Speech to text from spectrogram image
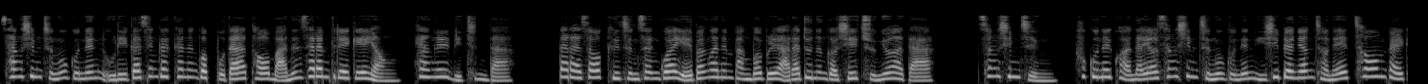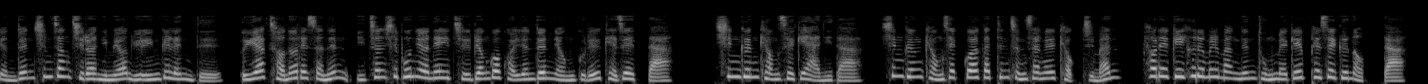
상심 증후군은 우리가 생각하는 것보다 더 많은 사람들에게 영향을 미친다. 따라서 그 증상과 예방하는 방법을 알아두는 것이 중요하다. 상심증, 후군에 관하여 상심증 후군은 20여 년 전에 처음 발견된 심장질환이며 뉴잉글랜드 의학 저널에서는 2015년에 이 질병과 관련된 연구를 게재했다. 심근경색이 아니다. 심근경색과 같은 증상을 겪지만 혈액의 흐름을 막는 동맥의 폐색은 없다.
